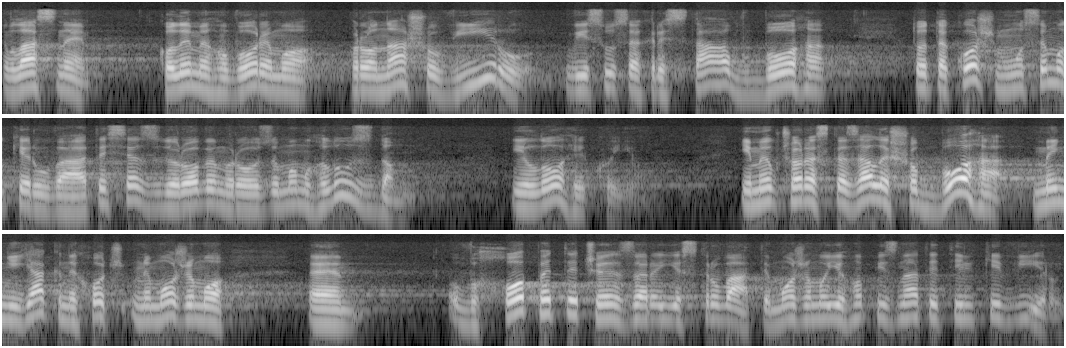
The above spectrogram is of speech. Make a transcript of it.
Власне, коли ми говоримо про нашу віру в Ісуса Христа, в Бога, то також мусимо керуватися здоровим розумом, глуздом і логікою. І ми вчора сказали, що Бога ми ніяк не, хоч, не можемо е, вхопити чи зареєструвати, можемо його пізнати тільки вірою.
